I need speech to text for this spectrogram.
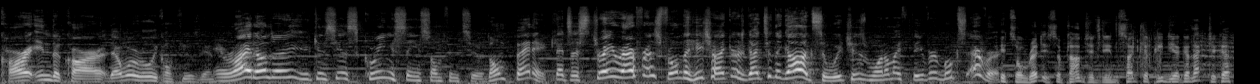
car in the car? That will really confuse them. And right under it, you can see a screen saying something too. Don't panic. That's a straight reference from the Hitchhiker's Guide to the Galaxy, which is one of my favorite books ever. It's already supplanted the Encyclopedia Galactica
